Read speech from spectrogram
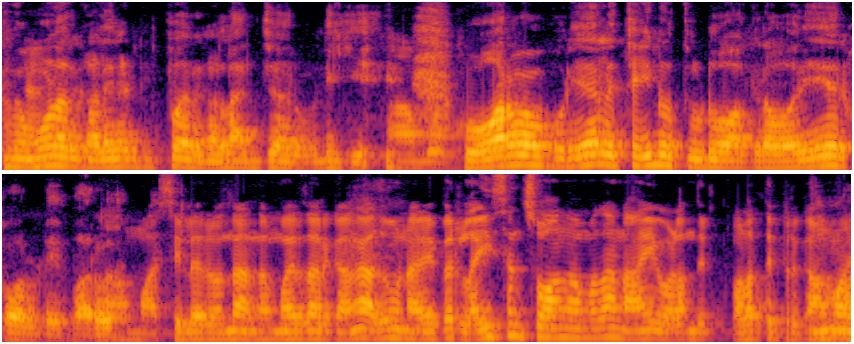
அந்த ஓனர் காலையில நிற்பாரு காலைல அஞ்சு ஆறு மணிக்கு. ஆமா. ஓரமா போறியா? இல்ல செயின் ஒத்து விடுவாங்கிற மாதிரியே இருக்கும் அவருடைய பார்வை. ஆமா. சிலர் வந்து அந்த மாதிரி தான் இருக்காங்க. அதுவும் நிறைய பேர் லைசென்ஸ் வாங்காம தான் நாய் வளர்ந்து வளர்த்துட்டு இருக்காங்க.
